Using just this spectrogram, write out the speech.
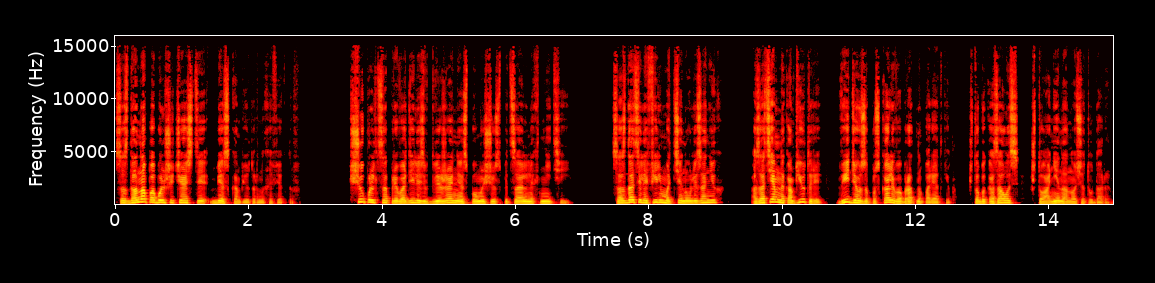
создана по большей части без компьютерных эффектов. Щупальца приводились в движение с помощью специальных нитей. Создатели фильма тянули за них, а затем на компьютере видео запускали в обратном порядке, чтобы казалось, что они наносят удары.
